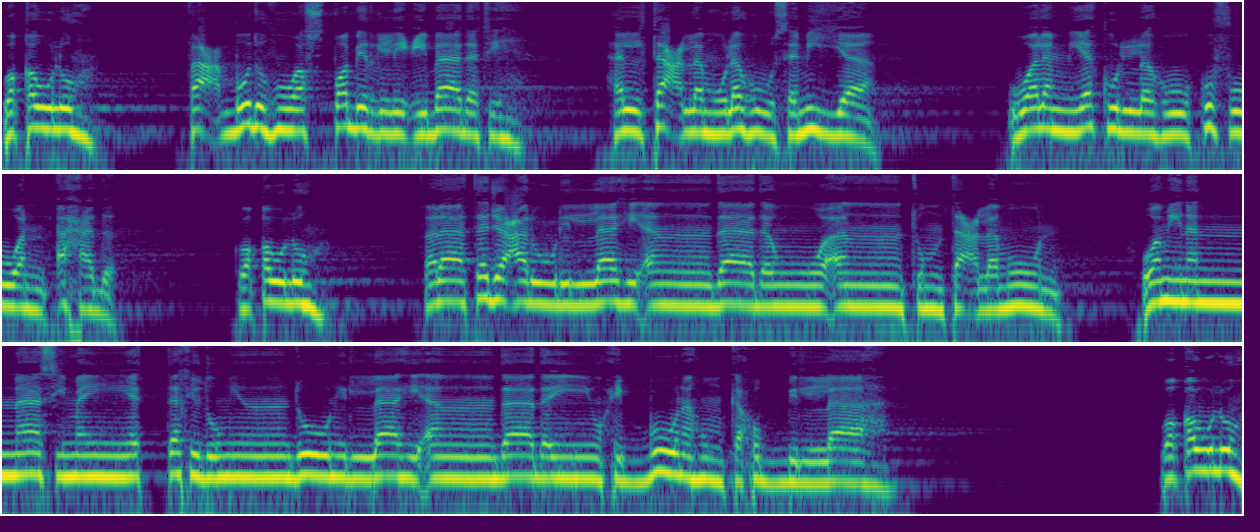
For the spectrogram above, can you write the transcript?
وقوله فاعبده واصطبر لعبادته هل تعلم له سميا؟ ولم يكن له كفوا أحد. وقوله فلا تجعلوا لله أندادا وأنتم تعلمون ومن الناس من يتخذ من دون الله أندادا يحبونهم كحب الله. وقوله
